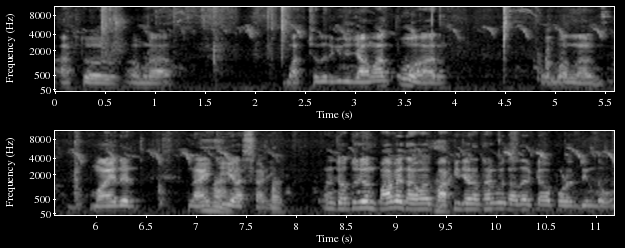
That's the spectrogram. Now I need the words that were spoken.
আর তোর আমরা বাচ্চাদের কিছু জামা ও আর তোর বল না মায়েদের নাইটি আর শাড়ি। মানে যতজন পাবে তারপর বাকি যারা থাকবে তাদেরকে পরের দিন দেবো।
